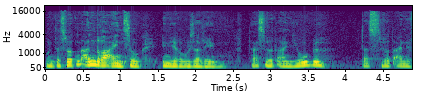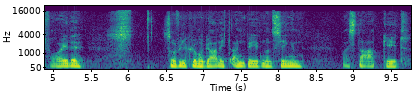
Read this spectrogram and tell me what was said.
Und das wird ein anderer Einzug in Jerusalem. Das wird ein Jubel, das wird eine Freude. So viel können wir gar nicht anbeten und singen, was da abgeht.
